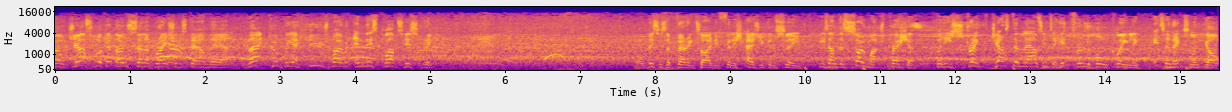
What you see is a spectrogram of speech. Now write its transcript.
Well, just look at those celebrations down there. That could be a huge moment in this club's history. Well, this is a very tidy finish, as you can see. He's under so much pressure, but his strength just allows him to hit through the ball cleanly. It's an excellent goal.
